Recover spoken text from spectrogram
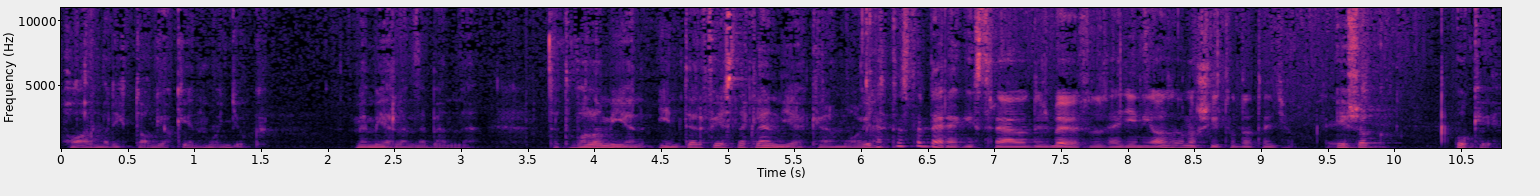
harmadik tagjaként mondjuk. Mert miért lenne benne? Tehát valamilyen interfésznek lennie kell majd. Hát ezt te beregisztrálod, és beöltöd az egyéni azonosítódat egy... És akkor, oké.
